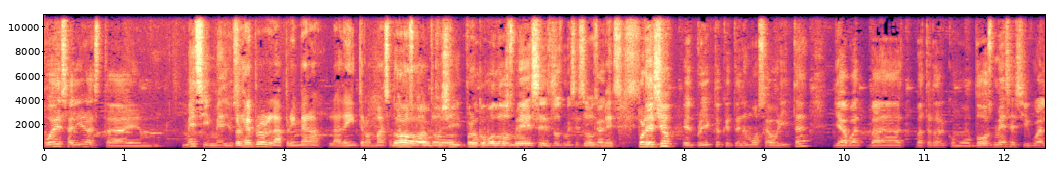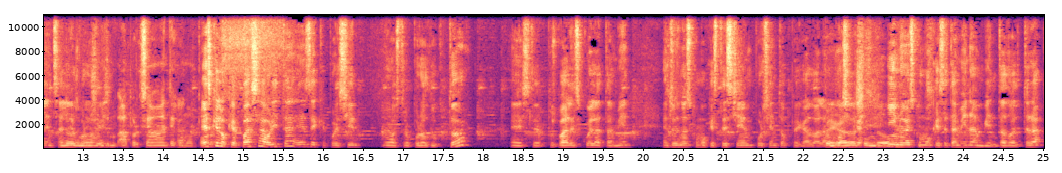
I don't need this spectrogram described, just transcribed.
puede salir hasta en mes y medio. Por ejemplo, la primera, la de intro, más o menos no, cuánto... pues sí, fueron como dos meses. dos meses. y Dos meses. Por de decir- hecho, el proyecto que tenemos ahorita ya va, va, va a tardar como dos meses igual en salir Dos por lo meses. mismo. Aproximadamente como por... Es que lo que pasa ahorita es de que, por decir, nuestro productor, este, pues va a la escuela también. Entonces no es como que esté 100% pegado a la Pegado música. Y no es como que esté también ambientado al trap.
